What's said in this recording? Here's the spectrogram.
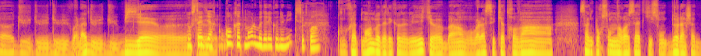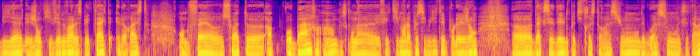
euh, du, du, du, voilà, du, du billet. Donc c'est-à-dire concrètement le modèle économique, c'est quoi? Concrètement, le modèle économique, ben voilà, c'est 85% de nos recettes qui sont de l'achat de billets, les gens qui viennent voir les spectacles et le reste, on le fait euh, soit euh, au bar, hein, parce qu'on a effectivement la possibilité pour les gens euh, d'accéder à une petite restauration, des boissons, etc.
